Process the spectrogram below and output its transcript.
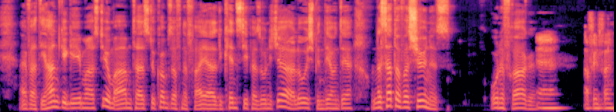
einfach die Hand gegeben hast, die umarmt hast, du kommst auf eine Feier, du kennst die Person nicht, ja, hallo, ich bin der und der. Und das hat doch was Schönes. Ohne Frage. Äh, auf jeden Fall.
